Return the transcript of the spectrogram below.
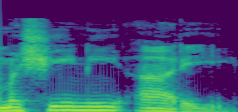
મશીની આરી.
